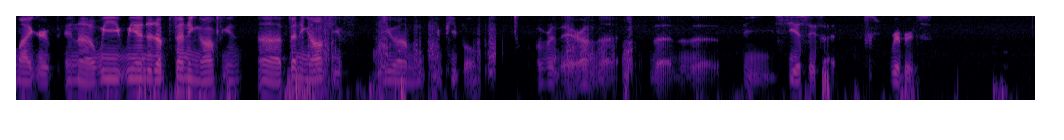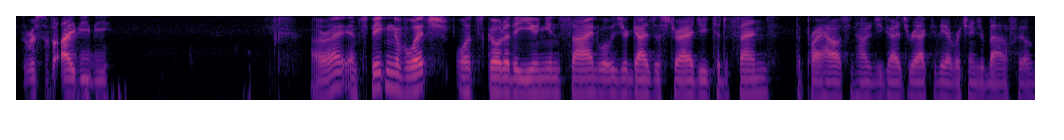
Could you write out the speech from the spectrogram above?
my group, and uh, we we ended up fending off you, uh, fending off you you um you people over there on the the the, the CSA side, Rivers. The rest of IVB. All right. And speaking of which, let's go to the Union side. What was your guys' strategy to defend the Pry House, and how did you guys react to the ever changing battlefield?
